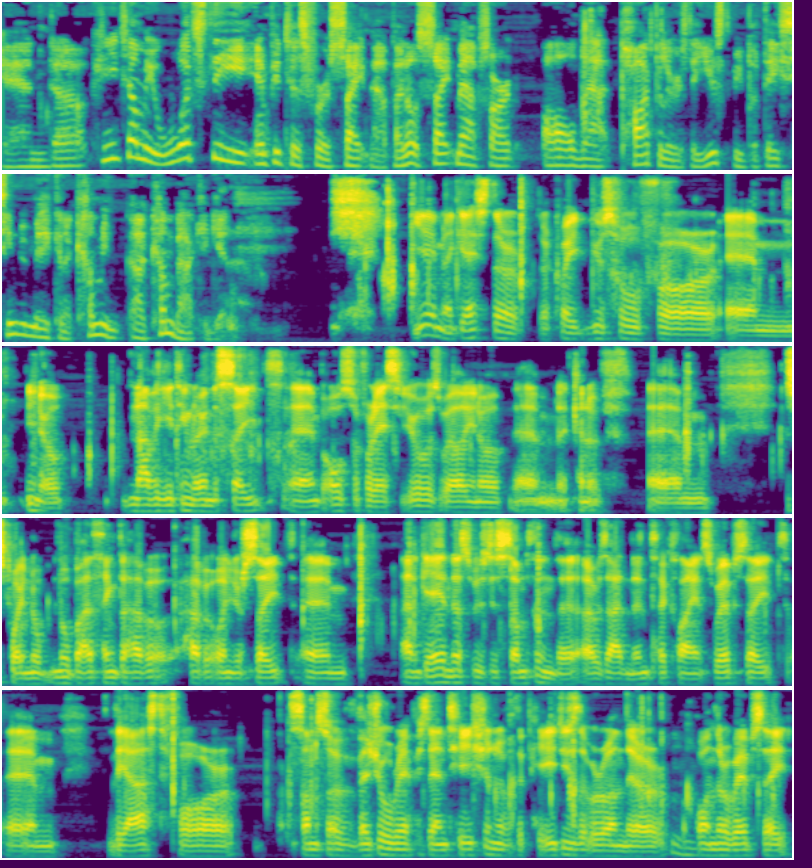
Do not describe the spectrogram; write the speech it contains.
and uh, can you tell me what's the impetus for a sitemap? I know sitemaps aren't all that popular as they used to be, but they seem to be making a coming uh, comeback again. Yeah, I mean, I guess they're they're quite useful for um, you know navigating around the site, um, but also for SEO as well. You know, um, kind of um, it's probably no no bad thing to have it have it on your site. Um, and again, this was just something that I was adding into a client's website. Um, they asked for some sort of visual representation of the pages that were on their mm-hmm. on their website.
